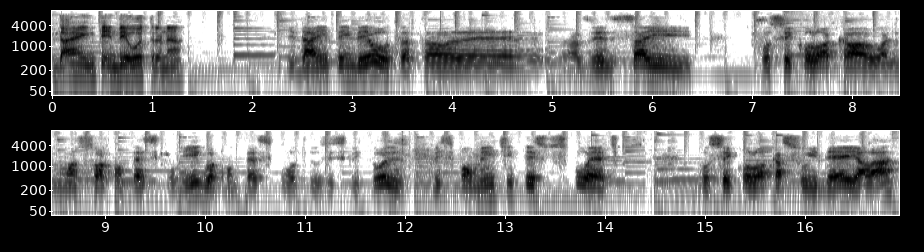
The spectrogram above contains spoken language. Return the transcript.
dar a entender outra, né? E dar a entender outra. Tá? É, às vezes sai você coloca, não só acontece comigo, acontece com outros escritores, principalmente em textos poéticos. Você coloca a sua ideia lá,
